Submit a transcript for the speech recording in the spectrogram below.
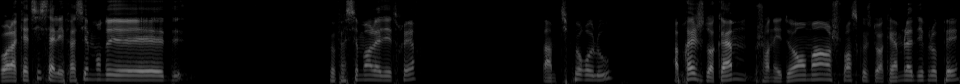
Bon, la 4-6, elle est facilement... Dé... dé- On facilement la détruire. C'est un petit peu relou. Après, je dois quand même... J'en ai deux en main. Je pense que je dois quand même la développer.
